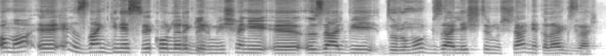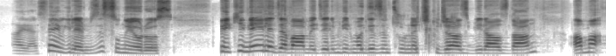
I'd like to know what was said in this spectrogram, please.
ama e, en azından Guinness rekorlara Tabii. girmiş. Hani e, özel bir durumu güzelleştirmişler. Ne kadar güzel. Aynen sevgilerimizi sunuyoruz. Peki neyle devam edelim? Bir magazin turuna çıkacağız birazdan. Ama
